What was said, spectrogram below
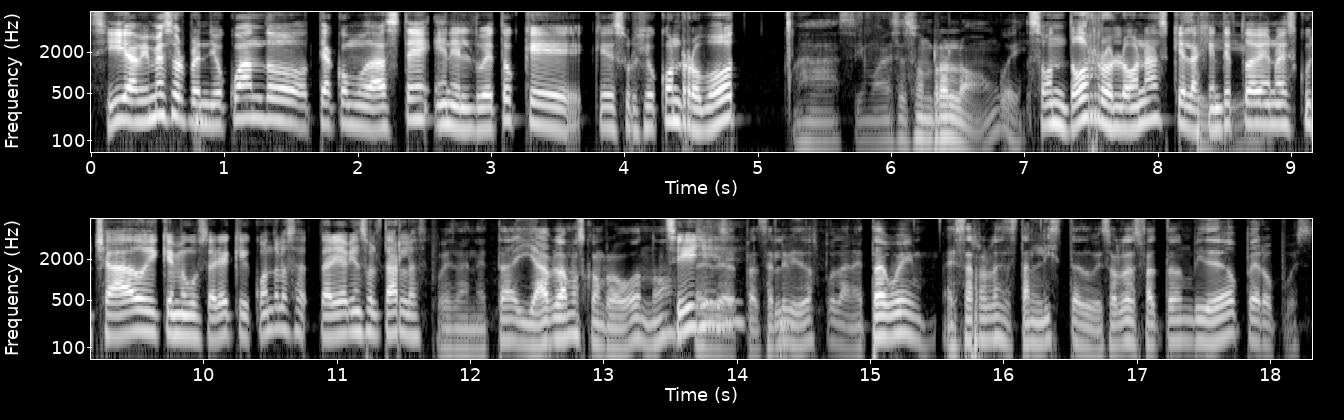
Sí, a mí me sorprendió cuando te acomodaste en el dueto que, que surgió con Robot. Ah, sí, ese es un rolón, güey. Son dos rolonas que la Sí, gente todavía no ha escuchado y que me gustaría que cuando las daría bien soltarlas. Pues la neta, y ya hablamos con Robot, ¿no? Sí, De- sí, de- sí. Para hacerle videos, pues la neta, güey, esas rolas están listas, güey. Solo les falta un video, pero pues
